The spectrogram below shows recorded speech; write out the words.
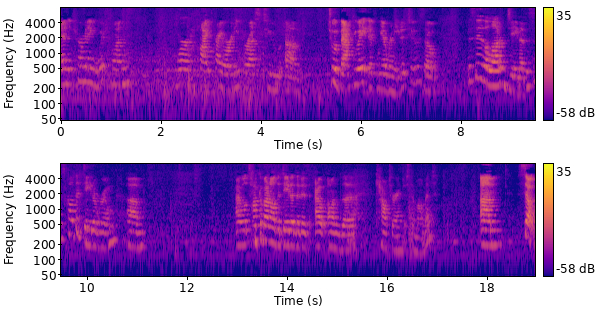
and determining which ones were high priority for us to um, to evacuate if we ever needed to. So this is a lot of data. This is called the data room. Um, I will talk about all the data that is out on the counter in just a moment. Um, so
